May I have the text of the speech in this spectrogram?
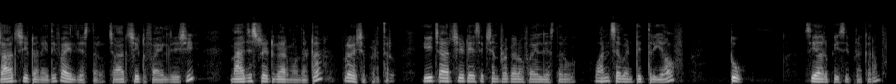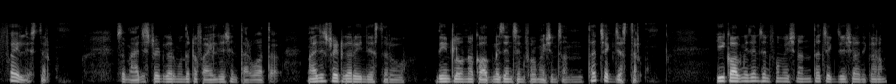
ఛార్జ్ షీట్ అనేది ఫైల్ చేస్తారు. ఛార్జ్ షీట్ ఫైల్ చేసి మ్యాజిస్ట్రేట్ గారి ముందట ప్రవేశపెడతారు. ఈ ఛార్జ్ షీట్ ఏ సెక్షన్ ప్రకారం ఫైల్ చేస్తారు? One seventy three of two CrPC ప్రకారం ఫైల్ చేస్తారు. సో మ్యాజిస్ట్రేట్ గారు ముందట ఫైల్ చేసిన తర్వాత మ్యాజిస్ట్రేట్ గారు ఏం చేస్తారు? దీంట్లో ఉన్న కాగ్నిజెన్స్ ఇన్ఫర్మేషన్స్ అంతా చెక్ చేస్తారు. ఈ కాగ్నిజెన్స్ ఇన్ఫర్మేషన్ అంతా చెక్ చేసే అధికారం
